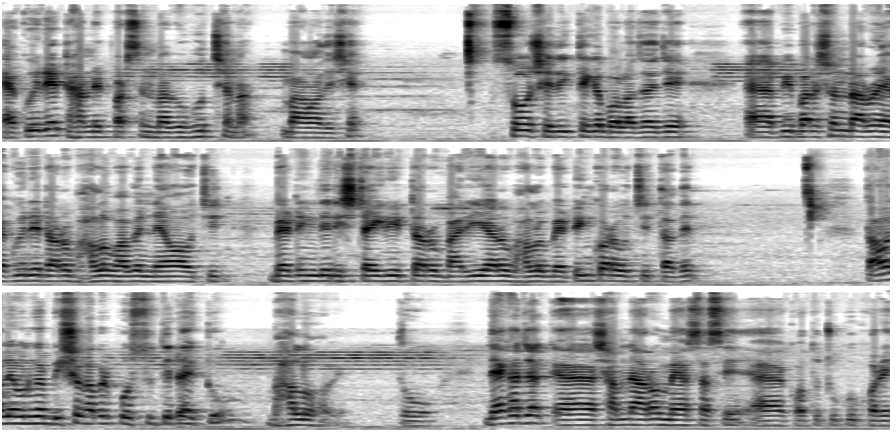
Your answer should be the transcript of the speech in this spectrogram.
অ্যাকুইরেট হান্ড্রেড পার্সেন্টভাবে হচ্ছে না বাংলাদেশে। সো সেদিক থেকে বলা যায় যে প্রিপারেশনটা আরও অ্যাকুইরেট আরও ভালোভাবে নেওয়া উচিত। ব্যাটিংদের স্ট্রাইক রেটটা আরও বাড়িয়ে আরও ভালো ব্যাটিং করা উচিত তাদের। তাহলে মনে করেন বিশ্বকাপের প্রস্তুতিটা একটু ভালো হবে। তো দেখা যাক সামনে আরও ম্যাচ আছে কতটুকু করে।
